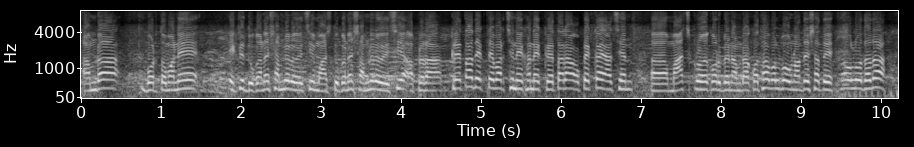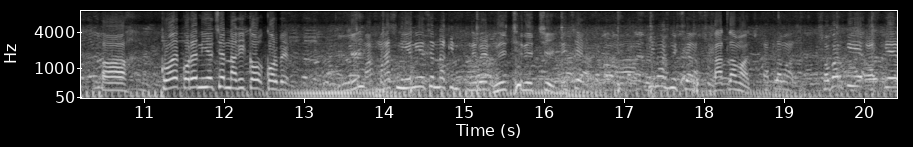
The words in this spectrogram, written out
আমরা বর্তমানে একটি দোকানের সামনে রয়েছি মাছ দোকানের সামনে রয়েছি। আপনারা ক্রেতা দেখতে পাচ্ছেন এখানে ক্রেতারা অপেক্ষায় আছেন। মাছ ক্রয় করবেন। আমরা কথা বলব ওনাদের সাথে। কথা বলব দাদা। ক্রয় করে নিয়েছেন নাকি করবেন? মাছ নিয়ে নিয়েছেন নাকি নেবেন? নিচ্ছি নিচ্ছি। কি মাছ নিচ্ছেন কাতলা মাছ। কাতলা মাছ। সবার কি আজকের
